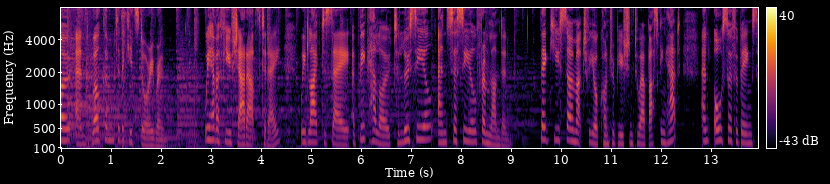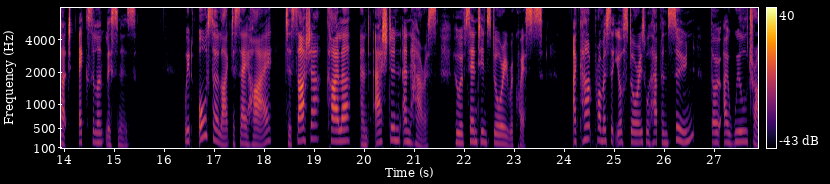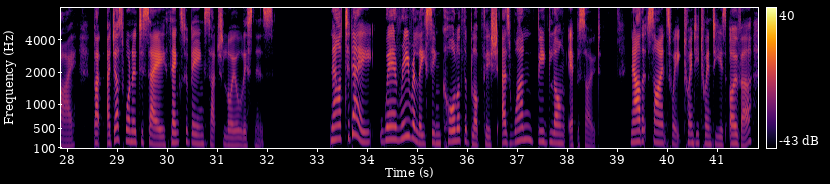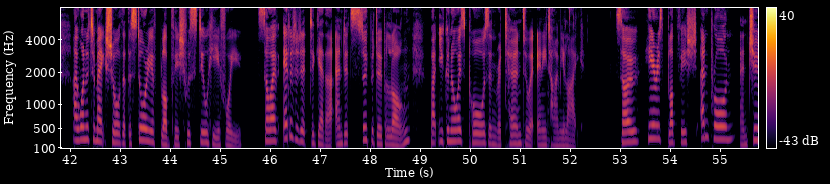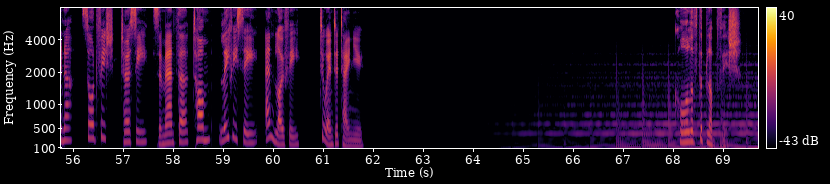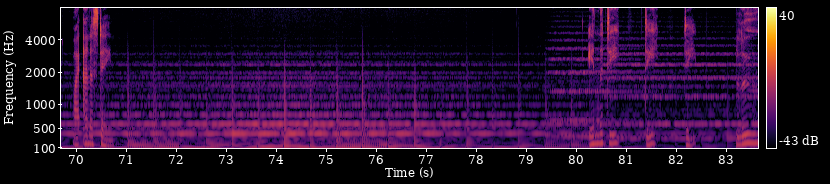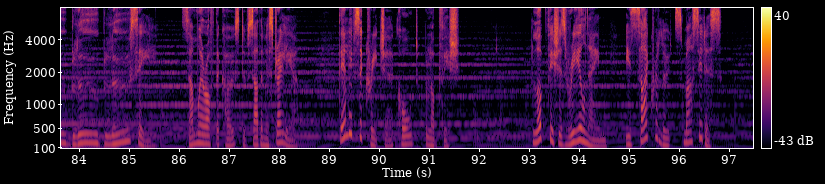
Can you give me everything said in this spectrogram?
Hello, and welcome to the Kid Story Room. We have a few shout outs today. We'd like to say a big hello to Lucille and Cecile from London. Thank you so much for your contribution to our busking hat and also for being such excellent listeners. We'd also like to say hi to Sasha, Kyla, and Ashton and Harris, who have sent in story requests. I can't promise that your stories will happen soon, though I will try, but I just wanted to say thanks for being such loyal listeners. Now, today we're re releasing Call of the Blobfish as one big long episode. Now that Science Week 2020 is over, I wanted to make sure that the story of Blobfish was still here for you. So I've edited it together and it's super duper long, but you can always pause and return to it anytime you like. So here is Blobfish and Prawn and Tuna, Swordfish, Tercy, Samantha, Tom, Leafy Sea, and Lofi to entertain you. Call of the Blobfish by Anna Steen. In the deep, deep, deep, blue, blue, blue sea, somewhere off the coast of southern Australia, there lives a creature called blobfish. Blobfish's real name is Psychrolutes marcidus,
